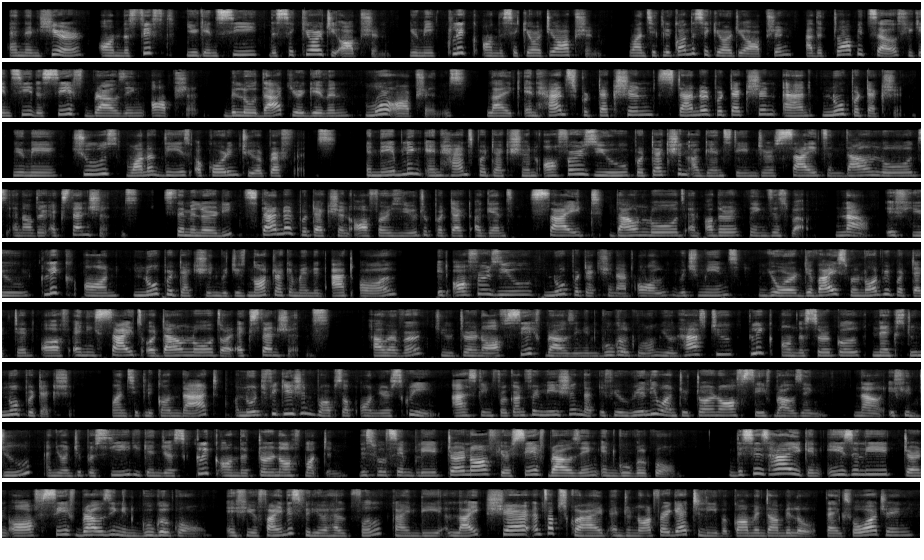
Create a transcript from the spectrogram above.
And then here on the fifth, you can see the security option. You may click on the security option. Once you click on the security option, at the top itself, you can see the safe browsing option. Below that, you're given more options like enhanced protection, standard protection, and no protection. You may choose one of these according to your preference. Enabling enhanced protection offers you protection against dangerous sites and downloads and other extensions. Similarly, standard protection offers you to protect against site, downloads, and other things as well. Now, if you click on no protection, which is not recommended at all, it offers you no protection at all, which means your device will not be protected of any sites or downloads or extensions. However, to turn off safe browsing in Google Chrome, you'll have to click on the circle next to no protection. Once you click on that, a notification pops up on your screen asking for confirmation that if you really want to turn off safe browsing. Now, if you do and you want to proceed, you can just click on the turn off button. This will simply turn off your safe browsing in Google Chrome. This is how you can easily turn off safe browsing in Google Chrome. If you find this video helpful, kindly like, share, and subscribe, and do not forget to leave a comment down below. Thanks for watching.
